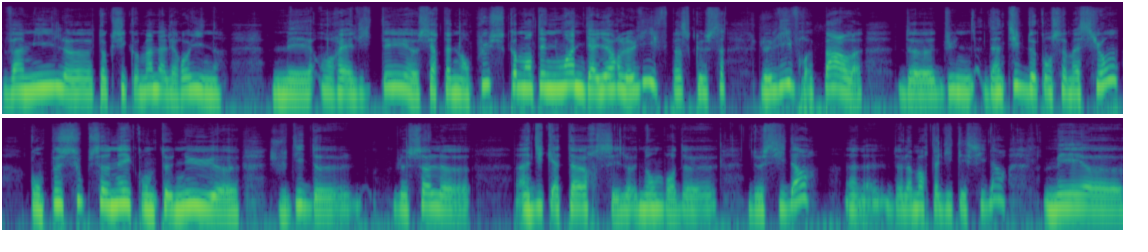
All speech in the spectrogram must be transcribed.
20 000 toxicomanes à l'héroïne. Mais en réalité, euh, certainement plus, comme en témoigne d'ailleurs le livre, parce que le livre parle d'un type de consommation qu'on peut soupçonner compte tenu, je vous dis, le seul indicateur, c'est le nombre de, sida, euh, de la mortalité sida. Mais euh,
